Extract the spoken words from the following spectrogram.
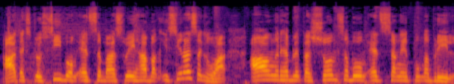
at eksklusibo ang EDSA busway habang isinasagawa ang rehabilitasyon sa buong EDSA ngayong Abril.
